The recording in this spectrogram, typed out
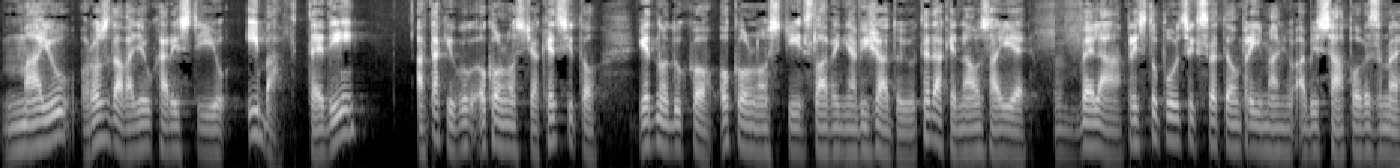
majú rozdávať Eucharistiu iba vtedy a v takých okolnostiach, keď si to jednoducho okolnosti slavenia vyžadujú. Teda keď naozaj je veľa pristupujúcich k svetému príjmaniu, aby sa povedzme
